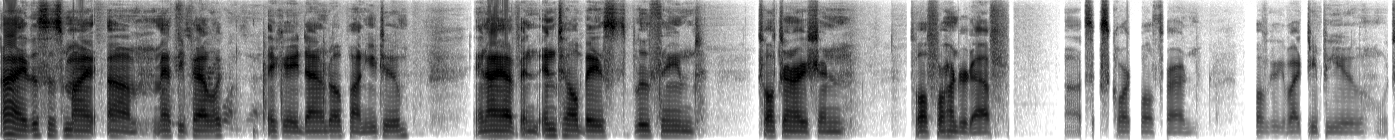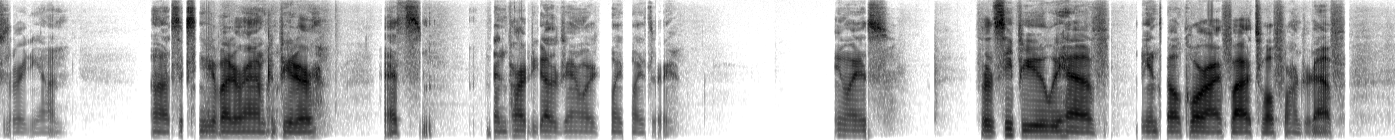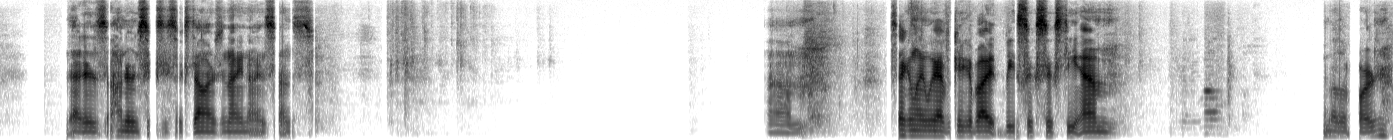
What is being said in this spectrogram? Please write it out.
Hi, this is my um, Matthew Pavlik, aka Dope on YouTube, and I have an Intel-based blue-themed 12th generation 12400F, uh, 6-core 12-thread, 12 gigabyte GPU, which is a Radeon, uh, 16 gigabyte RAM computer. That's been parted together January 2023. Anyways, for the CPU, we have the Intel Core i5 12400F. That is $166.99. Um, secondly, we have a Gigabyte B660M motherboard.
